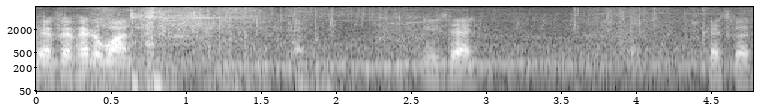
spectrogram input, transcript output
Okay, I've hit it once. He's dead. That's good.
